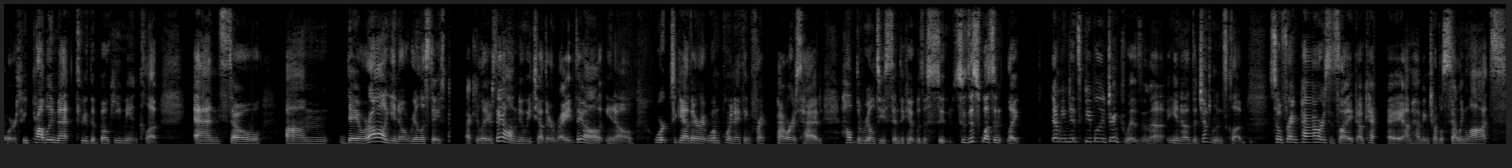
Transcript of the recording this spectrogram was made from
Powers, who probably met through the Bohemian Club. And so um, they were all, you know, real estate speculators. They all knew each other, right? They all, you know, worked together. At one point, I think Frank Powers had helped the Realty Syndicate with a suit. So this wasn't like, I mean, it's people who drink with, and the, you know, the gentleman's club. So Frank Powers is like, okay, I'm having trouble selling lots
